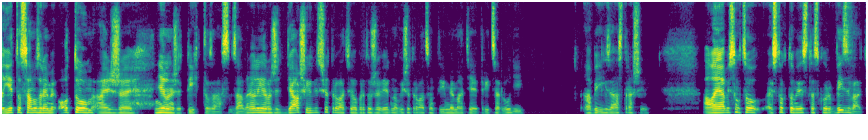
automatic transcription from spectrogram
Je to samozrejme o tom aj, že nielen, že týchto zavreli, ale že ďalších vyšetrovateľov, pretože v jednom vyšetrovacom týme máte 30 ľudí, aby ich zastrašili. Ale ja by som chcel aj z tohto miesta skôr vyzvať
